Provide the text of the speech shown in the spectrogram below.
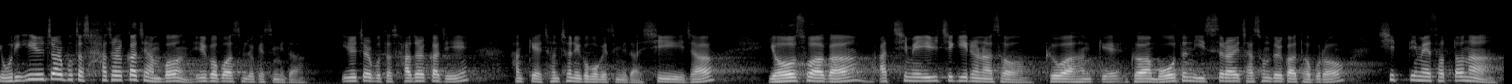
우리 1절부터 4절까지 한번 읽어보았으면 좋겠습니다. 1절부터 4절까지 함께 천천히 읽어보겠습니다. 시작. 여호수아가 아침에 일찍 일어나서 그와 함께 그와 모든 이스라엘 자손들과 더불어 시딤에서 떠나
